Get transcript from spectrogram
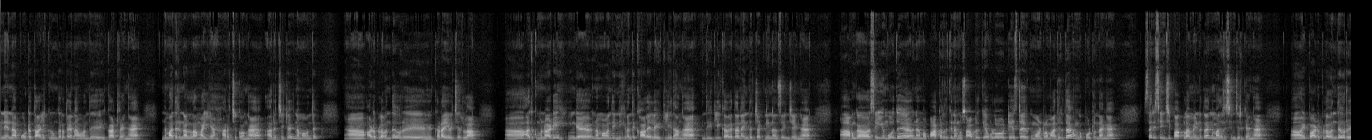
என்னென்ன போட்டு தாளிக்கணுங்கிறத நான் வந்து காட்டுறேங்க. இந்த மாதிரி நல்லா மையாக அரைச்சிக்கோங்க. அரைச்சிட்டு நம்ம வந்து அடுப்பில் வந்து ஒரு கடாயை வச்சிடலாம் அதுக்கு முன்னாடி இங்கே நம்ம வந்து இன்றைக்கி வந்து காலையில் இட்லி தாங்க. இந்த இட்லிக்காக தான் நான் இந்த சட்னி நான் செஞ்சேங்க. அவங்க செய்யும்போது நம்ம பார்க்குறதுக்கு நம்ம சாப்பிட்றதுக்கு எவ்வளோ டேஸ்ட்டாக இருக்குமோன்ற மாதிரி தான் அவங்க போட்டிருந்தாங்க. சரி செஞ்சு பார்க்கலாமேன்னு தான் இந்த மாதிரி செஞ்சுருக்கேங்க. இப்போ அடுப்பில் வந்து ஒரு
